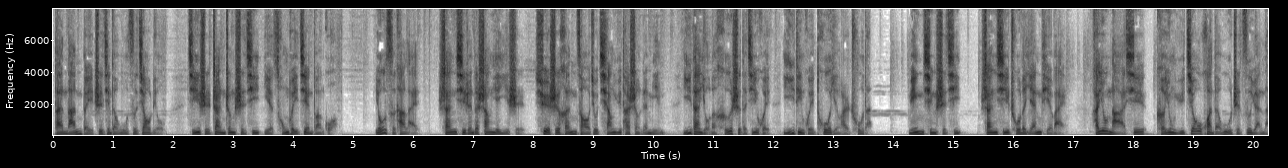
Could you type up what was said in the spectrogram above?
但南北之间的物资交流，即使战争时期也从未间断过。由此看来，山西人的商业意识确实很早就强于他省人民，一旦有了合适的机会，一定会脱颖而出的。明清时期，山西除了盐铁外，还有哪些可用于交换的物质资源呢？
